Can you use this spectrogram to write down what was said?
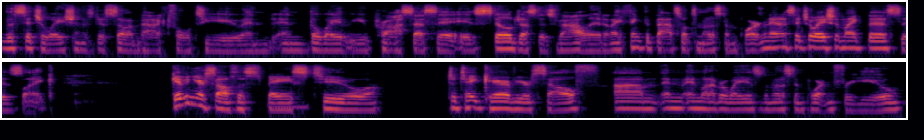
the situation is just so impactful to you and and the way that you process it is still just as valid and i think that that's what's most important in a situation like this is like giving yourself the space to to take care of yourself um, in in whatever way is the most important for you.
